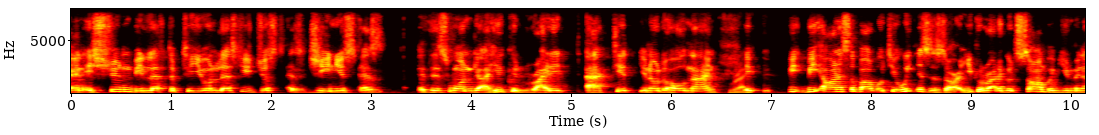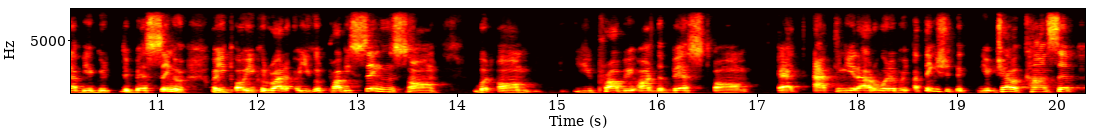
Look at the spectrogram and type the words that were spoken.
and it shouldn't be left up to you unless you just as genius as, as this one guy. He could write it, act it, you know, the whole nine. Right. It- be, be honest about what your weaknesses are. You could write a good song, but you may not be a good, the best singer. Or you, or you could write, or you could probably sing the song, but um, you probably aren't the best um at acting it out or whatever. I think you should you should have a concept.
